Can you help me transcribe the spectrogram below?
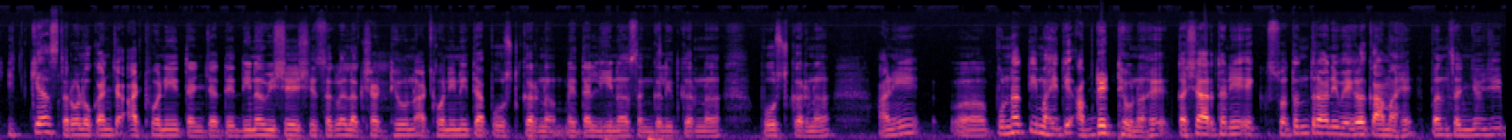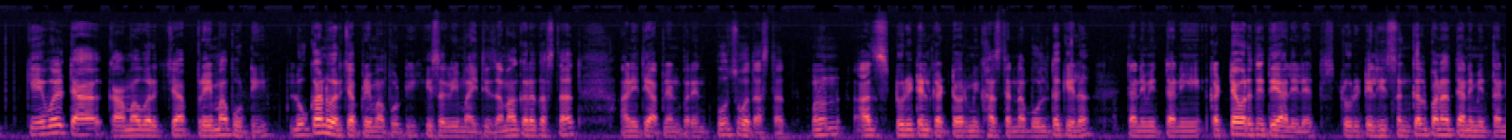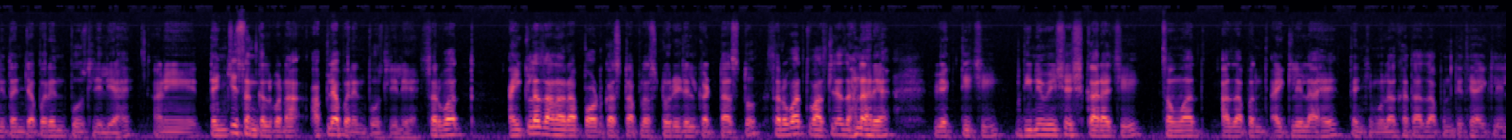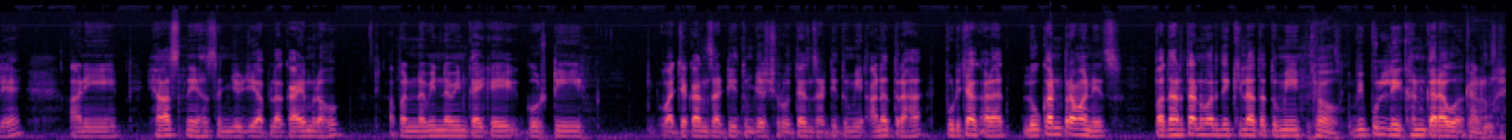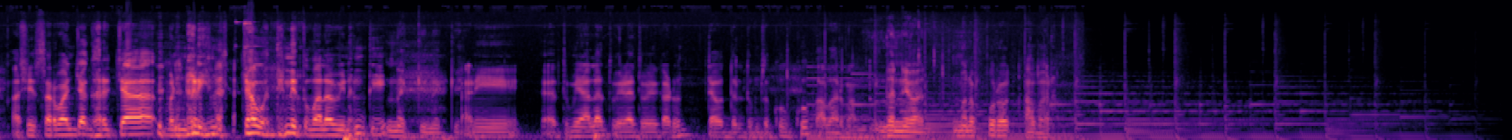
इतक्या सर्व लोकांच्या आठवणी त्यांच्या ते दिनविशेष हे सगळं लक्षात ठेवून आठवणींनी त्या पोस्ट करणं म्हणजे त्या लिहिणं संकलित करणं पोस्ट करणं आणि पुन्हा ती माहिती अपडेट ठेवणं हे तशा अर्थाने एक स्वतंत्र आणि वेगळं काम आहे. पण संजीवजी केवळ त्या कामावरच्या प्रेमापोटी लोकांवरच्या प्रेमापोटी ही सगळी माहिती जमा करत असतात आणि ती आपल्यापर्यंत पोचवत असतात. म्हणून आज स्टोरीटेल कट्ट्यावर मी खास त्यांना बोलतं केलं. त्यानिमित्ताने कट्ट्यावरती ते आलेले आहेत. स्टोरीटेल ही संकल्पना त्यानिमित्ताने त्यांच्यापर्यंत पोहोचलेली आहे आणि त्यांची संकल्पना आपल्यापर्यंत पोहोचलेली आहे. सर्वात ऐकला जाणारा पॉडकास्ट आपला स्टोरीटेल कट्टा असतो. सर्वात वाचल्या जाणाऱ्या व्यक्तीची दिनविशेषकाराची संवाद आज आपण ऐकलेला आहे. त्यांची मुलाखत आज आपण तिथे ऐकलेली आहे. आणि ह्या स्नेह संजीवजी आपला कायम राहो. आपण नवीन नवीन काही काही गोष्टी वाचकांसाठी तुमच्या श्रोत्यांसाठी तुम्ही आणत राहा. पुढच्या काळात लोकांप्रमाणेच पदार्थांवर देखील आता तुम्ही हो. विपुल लेखन करावं कारण अशी सर्वांच्या घरच्या मंडळींच्या वतीने तुम्हाला विनंती. नक्की नक्की. आणि तुम्ही आलात वेळात वेळ काढून. त्याबद्दल तुमचं खूप खूप आभार मानतो. धन्यवाद. मनपूर्वक आभार.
